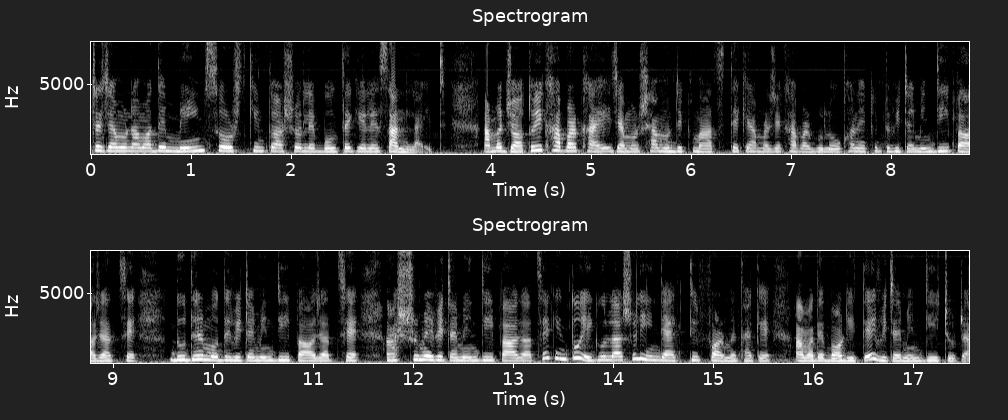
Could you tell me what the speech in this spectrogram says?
ডিটা যেমন আমাদের মেইন সোর্স কিন্তু আসলে বলতে গেলে সানলাইট আমরা যতই খাবার খাই, যেমন সামুদ্রিক মাছ থেকে আমরা যে খাবারগুলো, ওখানে কিন্তু ভিটামিন ডি পাওয়া যাচ্ছে, দুধের মধ্যে ভিটামিন ডি পাওয়া যাচ্ছে মাশরুমে ভিটামিন ডি পাওয়া যাচ্ছে, কিন্তু এগুলো আসলে ইনঅ্যাক্টিভ ফর্মে থাকে আমাদের বডিতে ভিটামিন ডি টুটা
